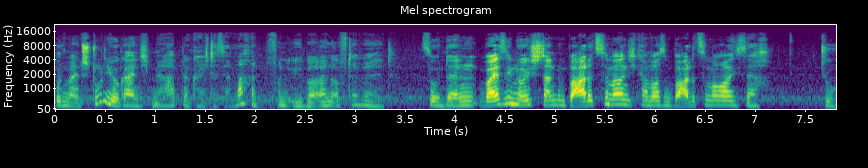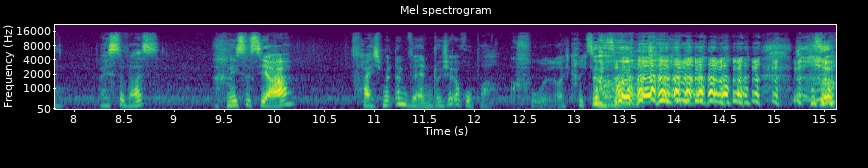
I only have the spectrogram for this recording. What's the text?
und mein Studio gar nicht mehr habe, dann kann ich das ja machen. Von überall auf der Welt. So, und dann weiß ich nur, ich stand im Badezimmer und ich kam aus dem Badezimmer raus und ich sag, du, weißt du was? Nächstes Jahr fahre ich mit einem Van durch Europa. cool. Oh, ich krieg so. so.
